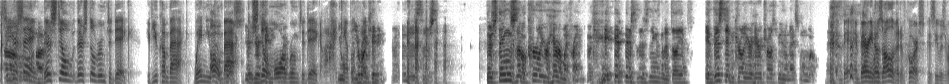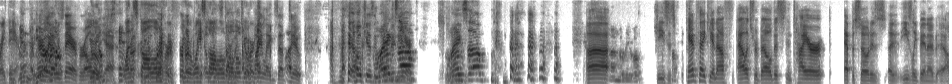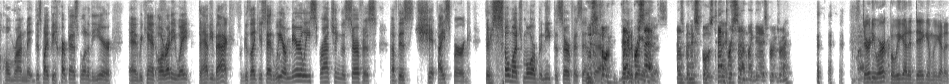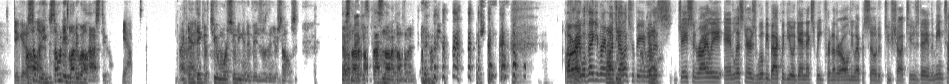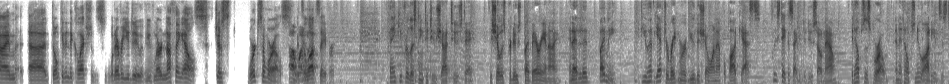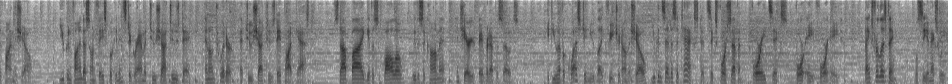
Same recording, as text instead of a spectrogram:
So you're Oh, saying uh, there's still there's still room to dig if you come back. When you Oh, come back. You're- there's you're still kidding, more room to dig. I you, can't believe you weren't kidding. Right? There's, there's there's things that'll curl your hair, my friend. Okay, there's there's things going to tell you if this didn't curl your hair, trust me, the next one will. and, and Barry knows all of it, of course, because he was right there. been there. Apparently, I He'll- was there for all. You're yeah, one Front- stall front- over. front- You were one yeah, stall over with George. my legs up too. I hope she doesn't come legs in here. up, legs up. Uh, Unbelievable. Jesus, can't thank you enough, Alex Riebel. This entire episode has uh, easily been a, a home run. This might be our best one of the year, and we can't already wait to have you back because, like you said, we are merely scratching the surface of this shit iceberg. There's so much more beneath the surface, and uh, so- you're going to bring it to 10% us. has been exposed. Ten percent like the icebergs, right? It's dirty work, but we got to dig and we got to dig it well, all somebody out. somebody bloody well has to. Yeah. I All can't right. think of two more suiting individuals than yourselves. That's Well, not a, thank you. com- that's not a compliment. All right. right. Well, thank you very Thank much, you. Alex, for being with us. Jason Riley and listeners, we'll be back with you again next week for another all new episode of Two Shot Tuesday. In the meantime, uh, don't get into collections. Whatever you do, if you've learned nothing else, just work somewhere else. Oh, why it's a lot safer. Thank you for listening to Two Shot Tuesday. The show is produced by Barry and I and edited by me. If you have yet to rate and review the show on Apple Podcasts, please take a second to do so now. It helps us grow and it helps new audiences to find the show. You can find us on Facebook and Instagram at Two Shot Tuesday and on Twitter at Two Shot Tuesday Podcast. Stop by, give us a follow, leave us a comment, and share your favorite episodes. If you have a question you'd like featured on the show, you can send us a text at 647 486 4848. Thanks for listening. We'll see you next week.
